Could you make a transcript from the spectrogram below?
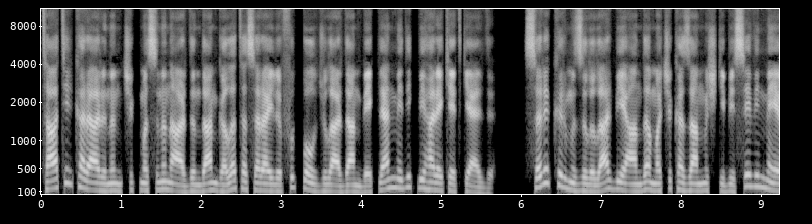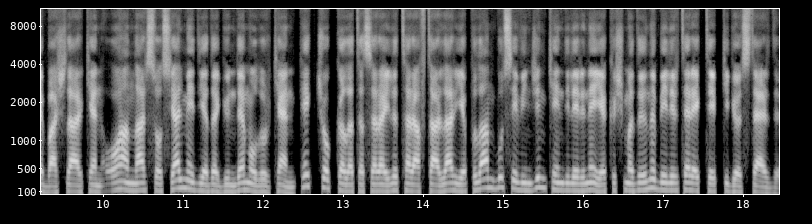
Tatil kararının çıkmasının ardından Galatasaraylı futbolculardan beklenmedik bir hareket geldi. Sarı Kırmızılılar bir anda maçı kazanmış gibi sevinmeye başlarken o anlar sosyal medyada gündem olurken pek çok Galatasaraylı taraftarlar yapılan bu sevincin kendilerine yakışmadığını belirterek tepki gösterdi.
